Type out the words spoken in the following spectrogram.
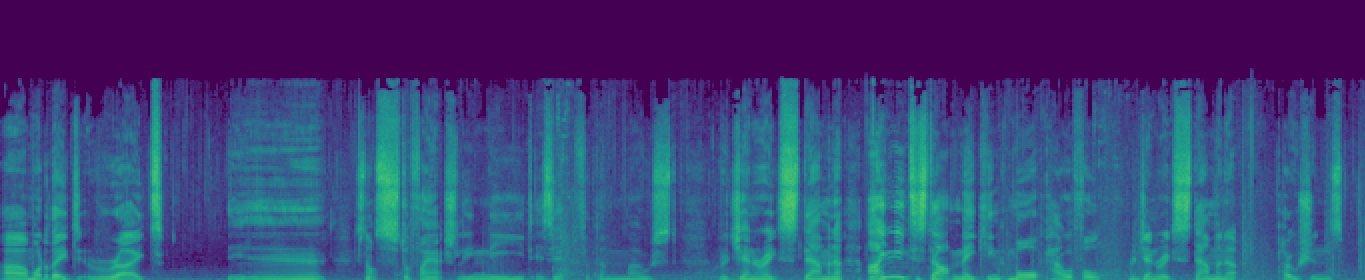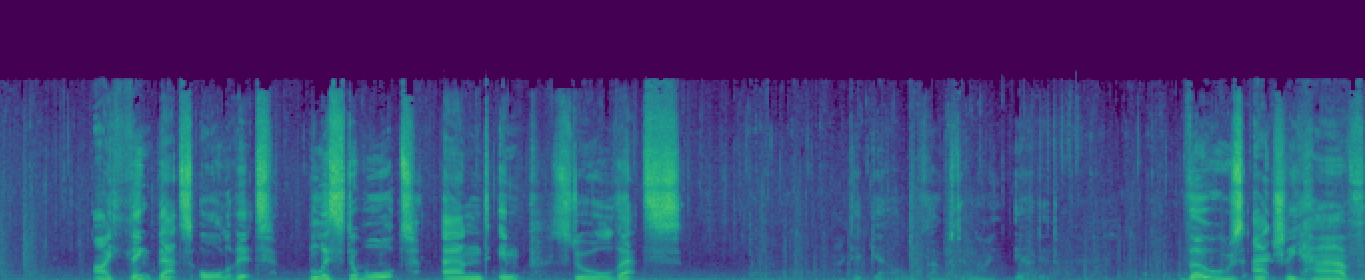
Um, what do they do? Right. Yeah, it's not stuff I actually need, is it, for the most? Regenerate stamina. I need to start making more powerful regenerate stamina potions. I think that's all of it. Blisterwort and Imp Stool. That's... I did get all of those, didn't I? Yeah, I did. Those actually have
